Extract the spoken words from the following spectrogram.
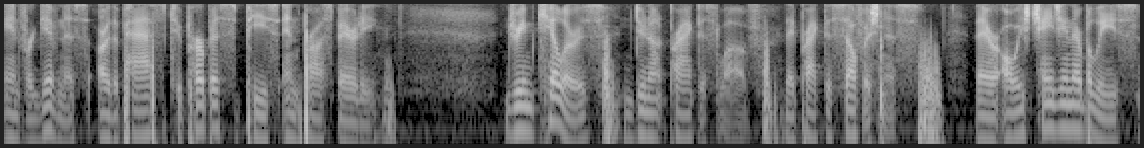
and forgiveness are the path to purpose, peace, and prosperity. Dream killers do not practice love, they practice selfishness. They are always changing their beliefs,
